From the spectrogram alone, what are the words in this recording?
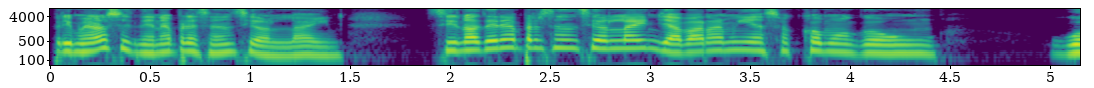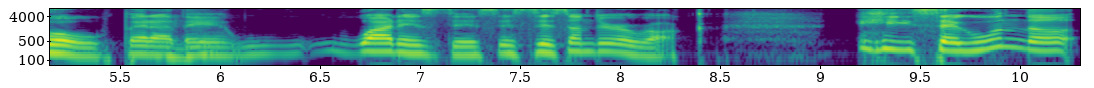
primero si tiene presencia online. Si no tiene presencia online, ya para mí eso es como con un wow, espérate, what is this? Is this under a rock? Y segundo,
